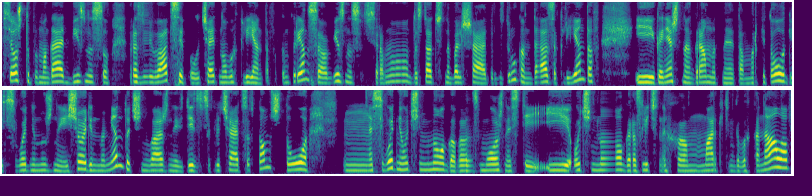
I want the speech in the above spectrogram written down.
все, что помогает бизнесу развиваться и получать новых клиентов. А конкуренция у бизнеса все равно достаточно большая друг с другом, да, за клиентов. И, конечно, грамотные там маркетологи сегодня нужны. Еще один момент очень важный здесь заключается в том, что сегодня очень много возможностей и очень много различных э, маркетинговых каналов,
